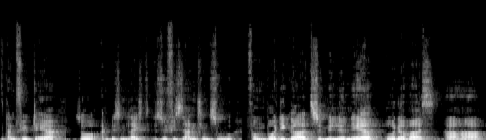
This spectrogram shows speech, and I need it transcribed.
Dann fügte er so ein bisschen leicht suffisant hinzu, vom Bodyguard zum Millionär oder was? Haha.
